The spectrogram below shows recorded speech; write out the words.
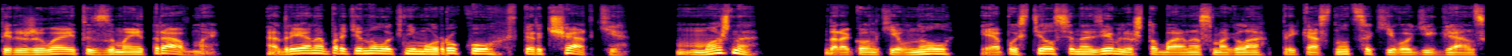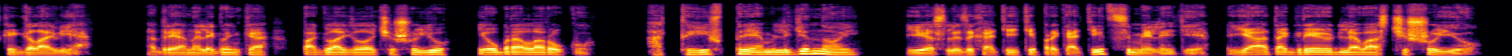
переживает из-за моей травмы. Адриана протянула к нему руку в перчатке. «Можно?» Дракон кивнул и опустился на землю, чтобы она смогла прикоснуться к его гигантской голове. Адриана легонько погладила чешую и убрала руку. «А ты впрямь ледяной». «Если захотите прокатиться, миледи, я отогрею для вас чешую».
